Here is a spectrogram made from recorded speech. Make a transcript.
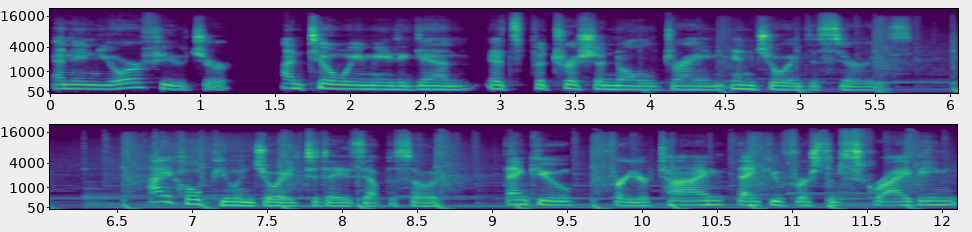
and in your future. Until we meet again, it's Patricia Noel Drain. Enjoy the series. I hope you enjoyed today's episode. Thank you for your time. Thank you for subscribing.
